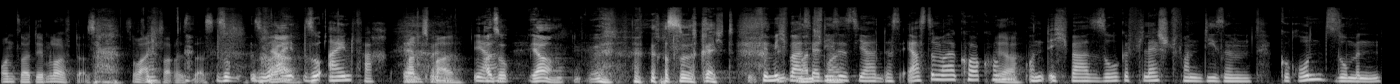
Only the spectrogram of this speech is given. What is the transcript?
Und seitdem läuft das. So einfach ist das. So, so, Ja. ein, so einfach. Manchmal. Ja. Also, ja, hast du recht. Für mich war es ja dieses Jahr das erste Mal Chorcom Ja. und ich war so geflasht von diesem Grundsummen.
